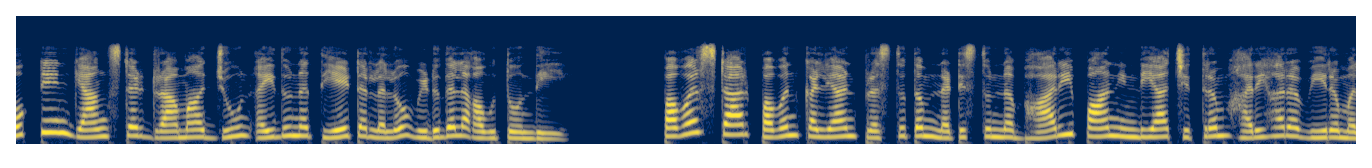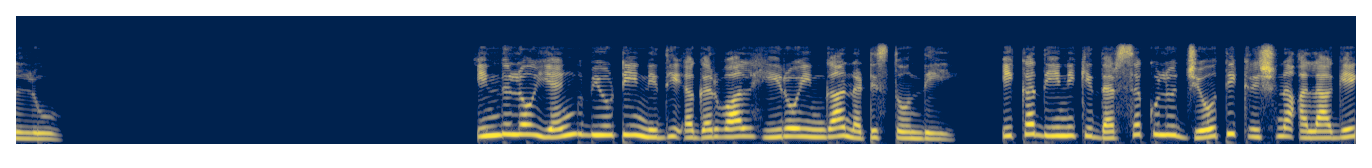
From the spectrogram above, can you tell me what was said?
octane gangster drama June ఐదున థియేటర్లలో విడుదల అవుతోంది. పవర్ స్టార్ పవన్ కళ్యాణ్ ప్రస్తుతం నటిస్తున్న భారీ పాన్ ఇండియా చిత్రం హరిహర వీరమల్లు. ఇందులో యంగ్ బ్యూటీ నిధి అగర్వాల్ హీరోయిన్గా నటిస్తోంది. ఇక దీనికి దర్శకులు జ్యోతి కృష్ణ అలాగే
